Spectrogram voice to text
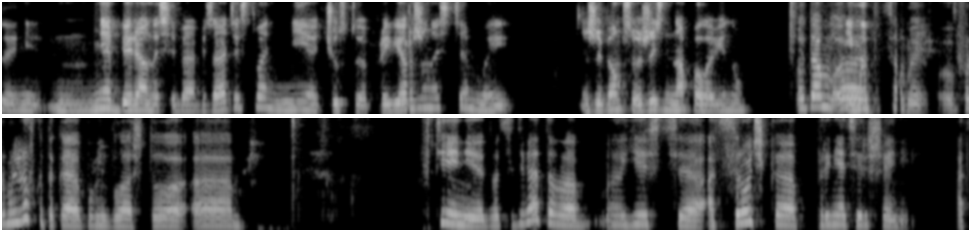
э, не, не беря на себя обязательства, не чувствуя приверженности, мы живем свою жизнь наполовину. Вот там И мы... этот самый, формулировка такая, помню, была, что э, в тени 29-го есть отсрочка принятия решений. От,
